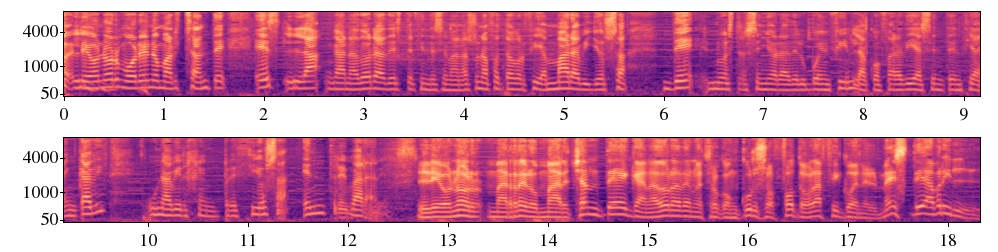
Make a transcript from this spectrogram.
Leonor Moreno Marchante es la ganadora de este fin de semana. Es una fotografía maravillosa de Nuestra Señora del Buen Fin, la cofradía de sentencia en Cádiz, una virgen preciosa entre varales. Leonor Marrero Marchante, ganadora de nuestro concurso fotográfico en el mes de abril.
